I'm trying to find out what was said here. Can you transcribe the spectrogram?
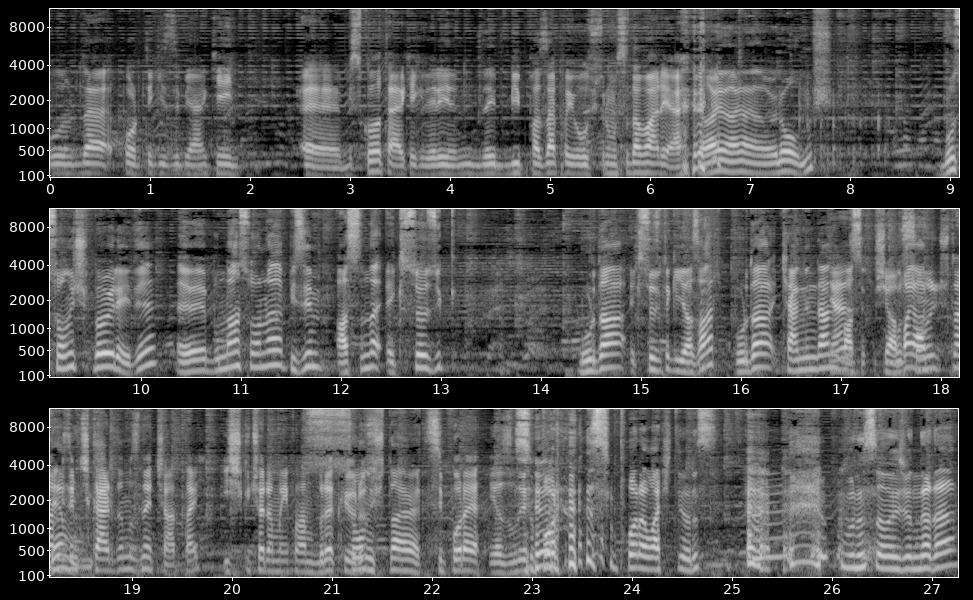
burada Portekizli bir erkeğin e, biskolata erkeklerinde bir pazar payı oluşturması da var yani. aynen aynen öyle olmuş. Bu sonuç böyleydi. Ee, bundan sonra bizim aslında ekşi sözlük burada ekşi sözlükteki yazar burada kendinden Yani bahsetmiş ya. bu Bayağı sonuçtan dem bizim olmuş. çıkardığımız ne Çağatay? İş güç aramayı falan bırakıyoruz. Sonuçta evet. Spora yazılıyor. Spor spora başlıyoruz. Bunun sonucunda da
